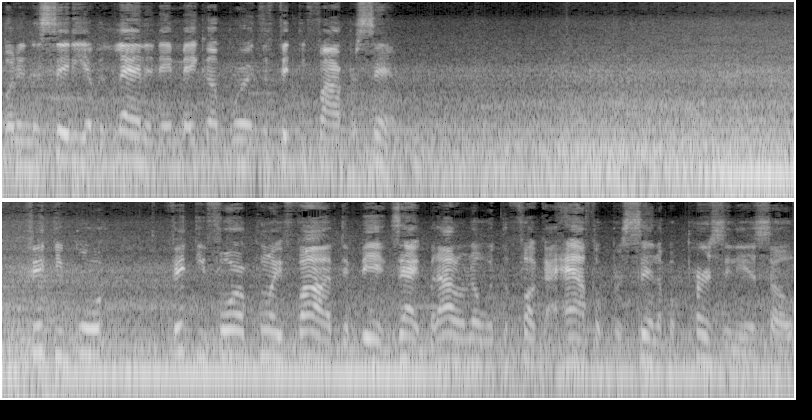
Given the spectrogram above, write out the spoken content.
But in the city of Atlanta, they make upwards of 55%. 54, 54.5 to be exact, but I don't know what the fuck a half a percent of a person is. So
